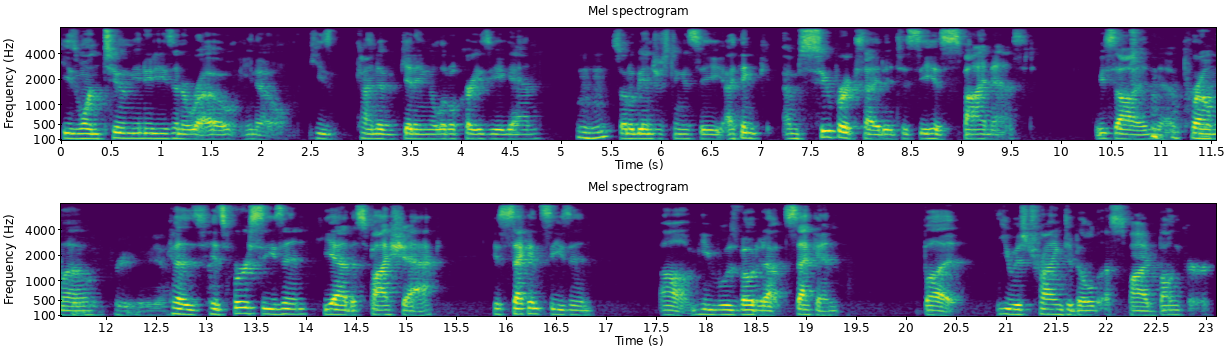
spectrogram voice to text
He's won two immunities in a row. You know, he's kind of getting a little crazy again. Mm-hmm. So it'll be interesting to see. I think I'm super excited to see his spy nest. We saw in the promo because his first season he had a spy shack. His second season, um, he was voted out second, but he was trying to build a spy bunker.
